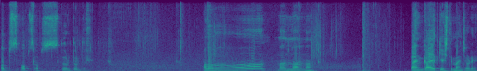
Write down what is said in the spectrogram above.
Ops, ops, ops. Dur, dur, dur. Lan lan lan lan. Ben gayet geçtim bence orayı.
